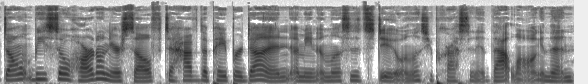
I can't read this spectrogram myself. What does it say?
don't be so hard on yourself to have the paper done. I mean, unless it's due, unless you procrastinate that long and then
